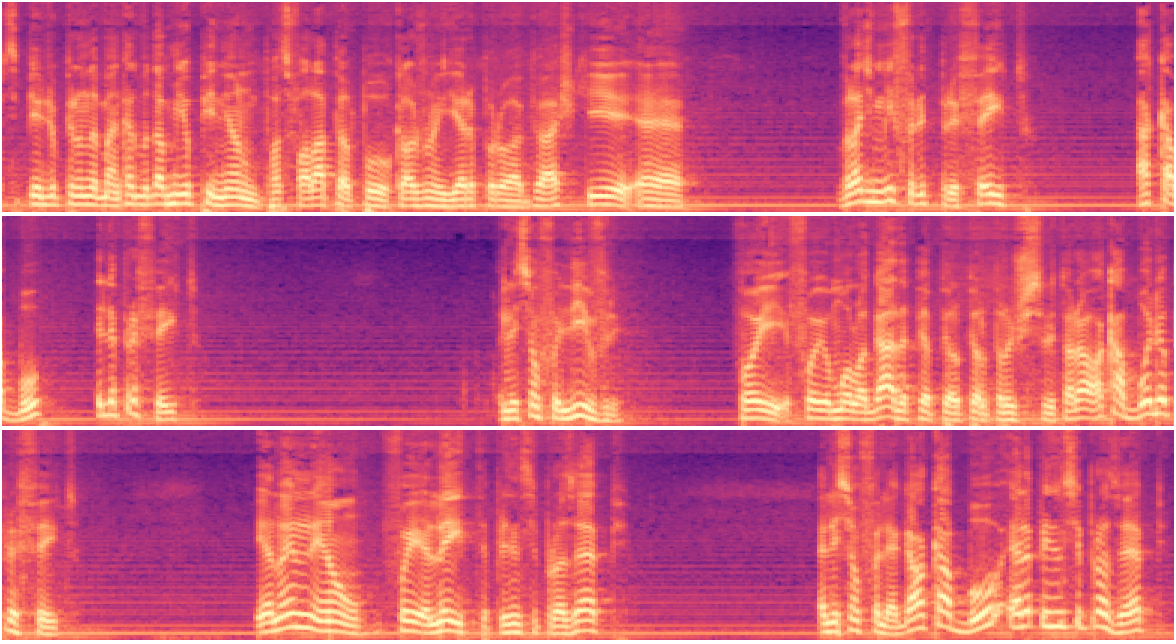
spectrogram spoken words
se pedir opinião da bancada, vou dar a minha opinião, não posso falar para o Cláudio Nogueira, por óbvio. Eu acho que é, Vladimir Frito prefeito, acabou, ele é prefeito. A eleição foi livre, foi, foi homologada pela, pela, pela, pela Justiça Eleitoral, acabou, ele é prefeito. Elaine Leão foi eleita presidente do Ciprozep, a eleição foi legal, acabou, ela é presidente do Ciprozep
